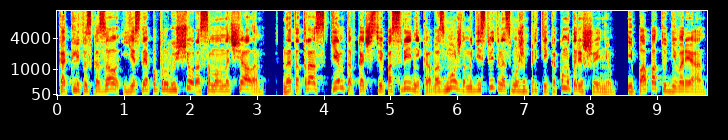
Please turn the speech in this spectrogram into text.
Как Клифф и сказал, если я попробую еще раз с самого начала, на этот раз с кем-то в качестве посредника, возможно, мы действительно сможем прийти к какому-то решению. И папа тут не вариант.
